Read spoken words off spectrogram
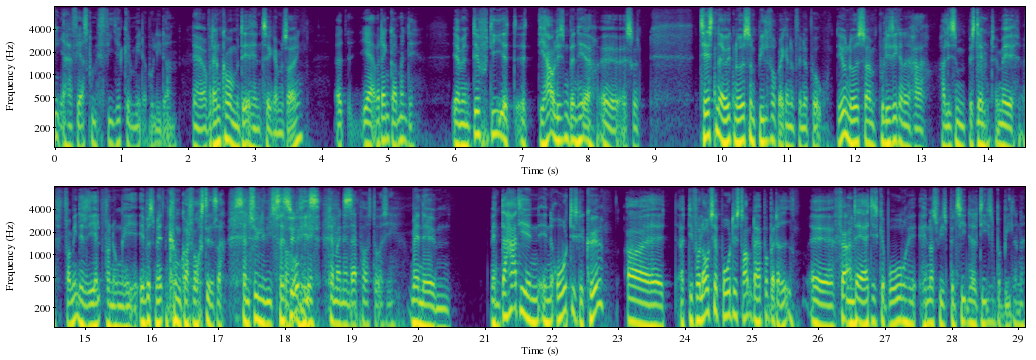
71,4 km på literen. Ja, og hvordan kommer man derhen, tænker man så, ikke? Ja, hvordan gør man det? Jamen, det er fordi, at, at de har jo ligesom den her... Øh, altså, testen er jo ikke noget, som bilfabrikkerne finder på. Det er jo noget, som politikerne har, har ligesom bestemt mm. med formentlig hjælp fra nogle embedsmænd, kunne man godt forestille sig. Sandsynligvis. Sandsynligvis. Kan man endda påstå at sige. Men øh, men der har de en, en rute, de skal køre, og, øh, og de får lov til at bruge det strøm, der er på batteriet, øh, før mm. det er, at de skal bruge henholdsvis benzin eller diesel på bilerne.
